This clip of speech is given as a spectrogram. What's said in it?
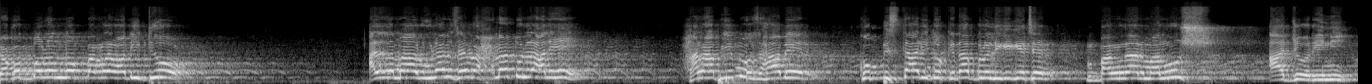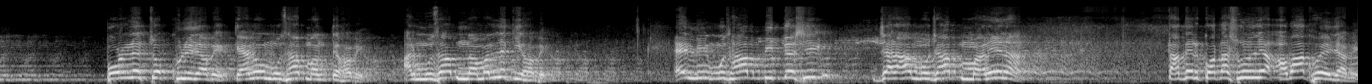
জগৎ বরণ্য বাংলার অদ্বিতীয় আল্লামা রুলাম সাহেব রহমাতুল্লাহ আলহে হানাফি মোজহাবের খুব বিস্তারিত কেতাবগুলো লিখে গেছেন, বাংলার মানুষ আজও ঋণী। পড়লে চোখ খুলে যাবে, কেন মুজাব মানতে হবে? আর মুজাব না মানলে কি হবে? এই মুজাব বিদ্বেষী যারা মুজাব মানে না কথা শুনলে অবাক হয়ে যাবে।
